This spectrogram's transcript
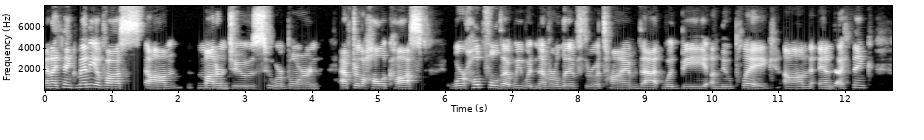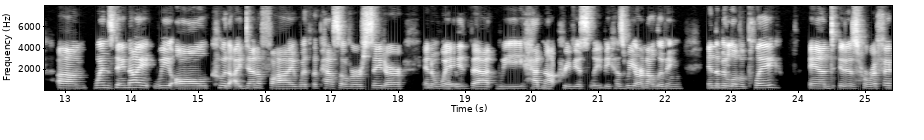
And I think many of us, um, modern Jews who were born after the Holocaust, were hopeful that we would never live through a time that would be a new plague. Um, and I think um, Wednesday night, we all could identify with the Passover Seder in a way that we had not previously, because we are now living in the middle of a plague and it is horrific.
